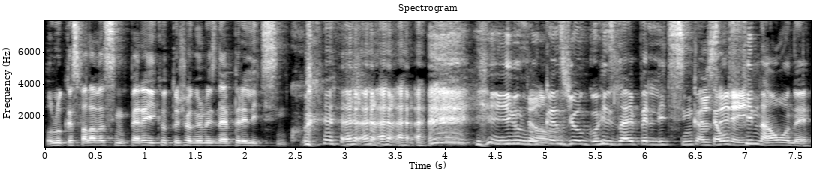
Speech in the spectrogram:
o Lucas falava assim, peraí que eu tô jogando Sniper Elite 5. e o então, Lucas jogou Sniper Elite 5 até zerei. o final, né?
